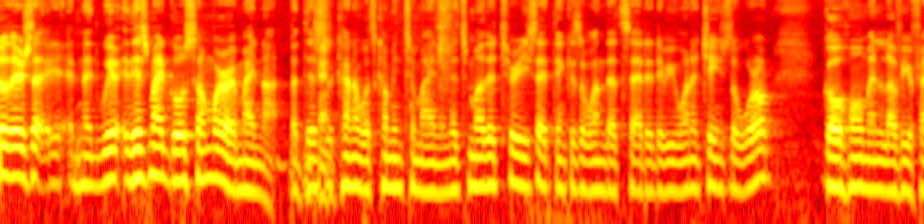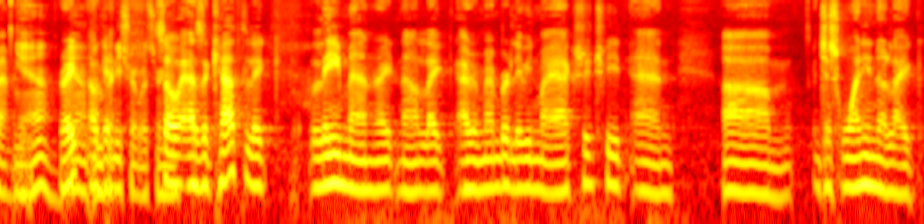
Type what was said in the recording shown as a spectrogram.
So there's a, and we, this might go somewhere, it might not, but this Okay. is kind of what's coming to mind, and it's Mother Teresa. I think is the one that said it. If you want to change the world, go home and love your family. yeah right. yeah, I'm pretty sure what's So as a Catholic layman right now, like I remember living my Acts retreat and um, just wanting to like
